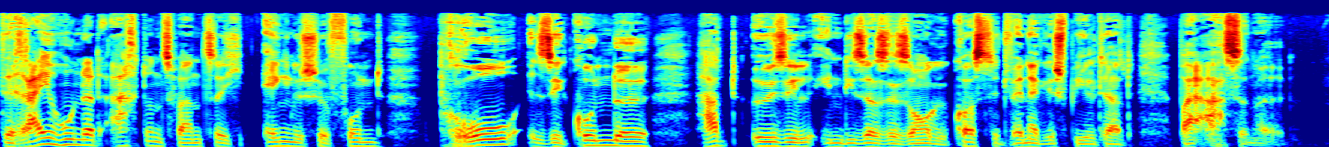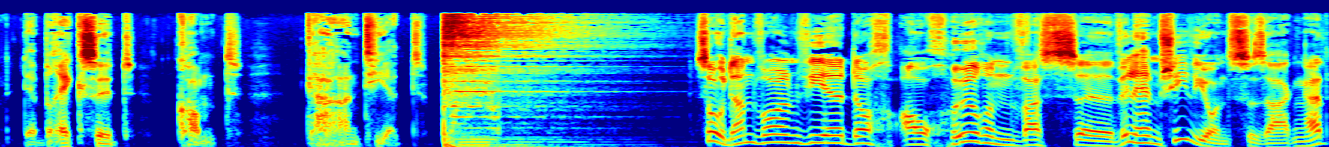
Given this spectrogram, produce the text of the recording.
328 englische Pfund pro Sekunde hat Özil in dieser Saison gekostet, wenn er gespielt hat bei Arsenal. Der Brexit kommt. Garantiert. So, dann wollen wir doch auch hören, was äh, Wilhelm Schiwi uns zu sagen hat.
